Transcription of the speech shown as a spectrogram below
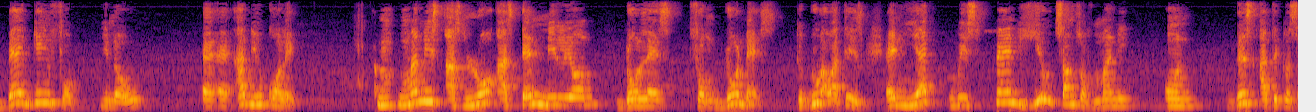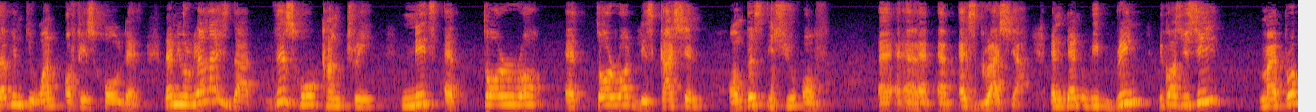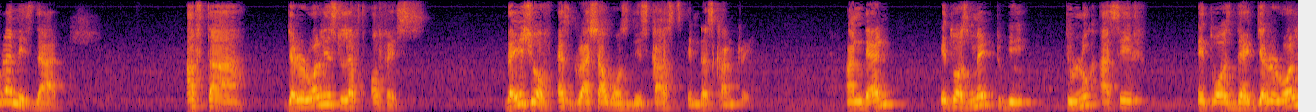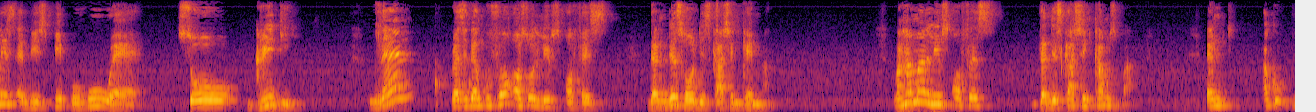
begging for, you know, uh, how do you call it? M monies as low as $10 million from donors to do our things. And yet we spend huge sums of money on this Article 71 office holders, then you realize that this whole country needs a thorough, a thorough discussion on this issue of uh, uh, ex gratia. And then we bring, because you see, my problem is that after Jerry Rawlings left office, the issue of ex gratia was discussed in this country. And then it was made to be to look as if it was the Jerry Rawlings and his people who were so greedy. Then President Kufuor also leaves office. Then this whole discussion came back. Mahama leaves office, the discussion comes back. And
